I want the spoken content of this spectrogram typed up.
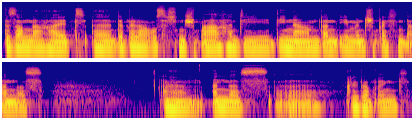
Besonderheit äh, der belarussischen Sprache, die die Namen dann eben entsprechend anders, ähm, anders äh, rüberbringt.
